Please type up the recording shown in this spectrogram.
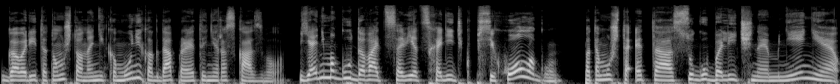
говорит о том, что она никому никогда про это не рассказывала. Я не могу давать совет сходить к психологу, потому что это сугубо личное мнение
